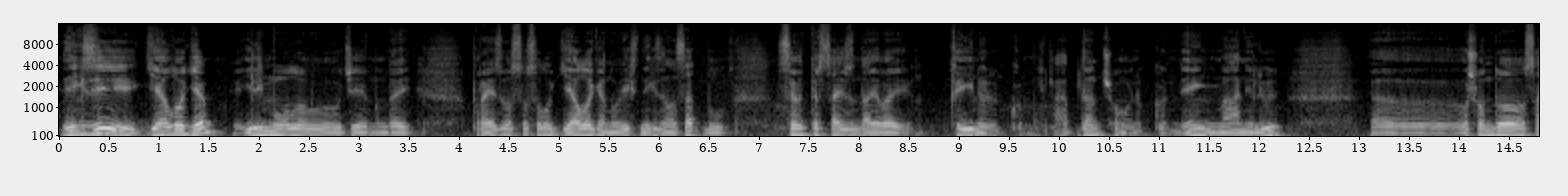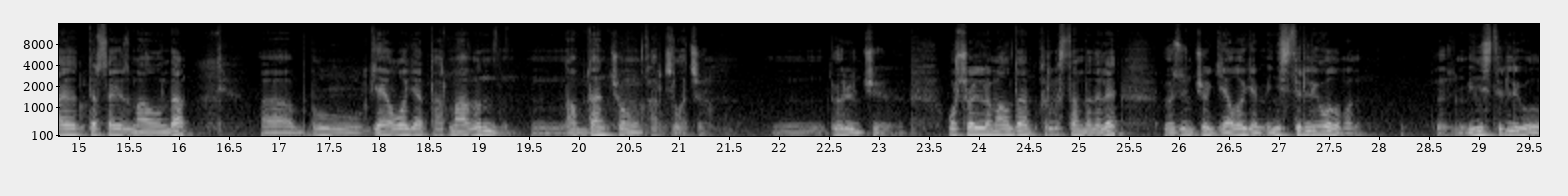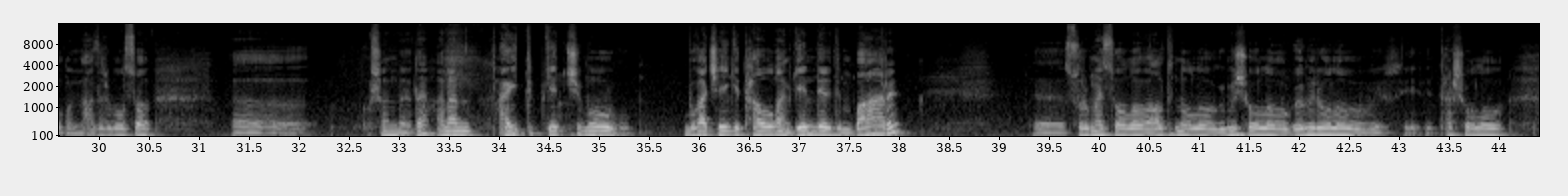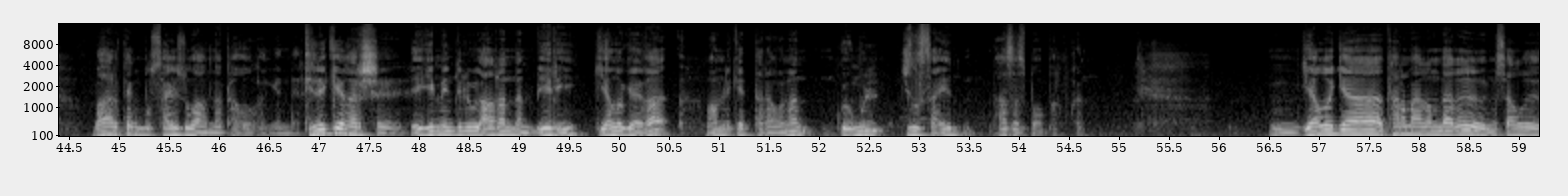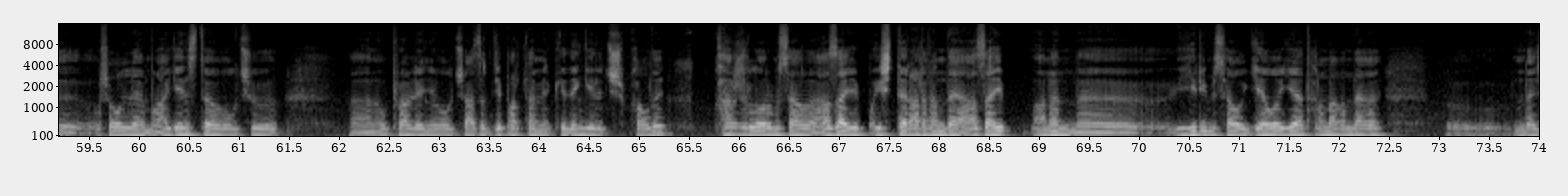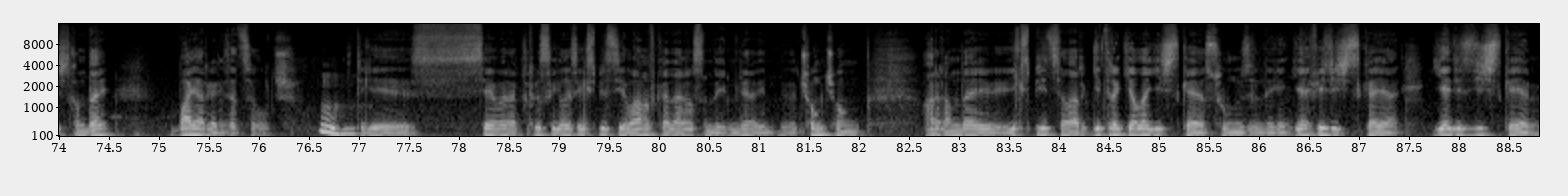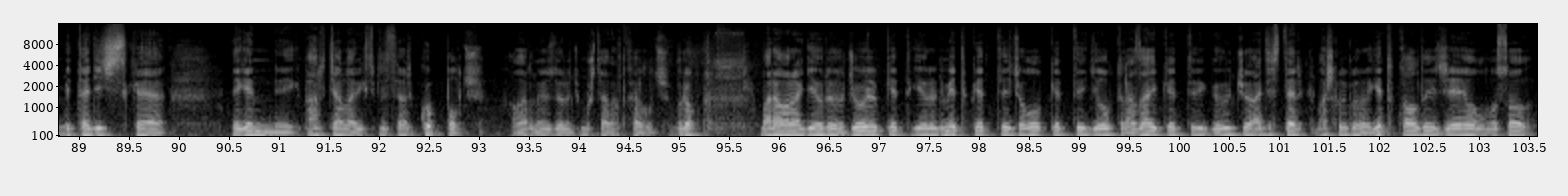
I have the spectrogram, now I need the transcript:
Негизи геология илим болобу же мындай производство болобу геологиянын негизин алсак бул советтер союзунда аябай кыйын өнүккөн бул абдан чоң өнүккөн эң маанилүү э, ошондо советтер союзу маалында э, бул геология тармагын абдан чоң каржылачу бөлүнчү ошол эле маалда кыргызстанда деле өзүнчө геология министрлиги болгон. Министрлиги болгон. Азыр болсо э, ошондой да. Анан айтып кетчү могу буга чейинки табылган кендердин баары э, сурмайсы болобу алтыны болобу күмүшү болобу көмүрү болобу ташы болобу баары тең бул союз убагында табылган кендер тилекке каршы эгемендүүлүгү алгандан бери геологияга мамлекет тарабынан көңүл жыл сайын аз аз болуп бараткан геология тармагындагы мисалы ошол эле агентство болчу управление болчу азыр департаментке деңгээли түшүп калды. Каржылоо мисалы азайып иштер ар кандай азайып анан э, ири мисалы геология тармагындагы э, мындайча айтканда бай организация болчу. Тиги северо геологическая экспедиция ивановкадагысындай эмне чоң чоң ар кандай экспедициялар гидрогеологическая сууну изилдеген геофизическая геодезическая методическая деген э, партиялар экспедициялар көп болчу. Алардын өздөрүнүн жумуштарын аткарылчу бирок бара бара кээ бирөө жоюлуп кетти кээ бирөө эметип кетти жоголуп кетти геологдор азайып кетти көбүнчө адистер башка өлкөлөргө кетип калды. Же болбосо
